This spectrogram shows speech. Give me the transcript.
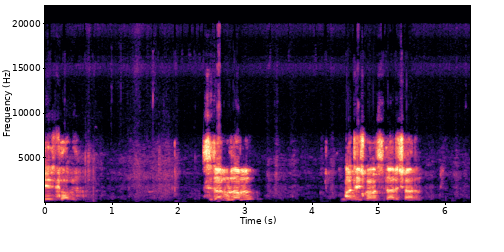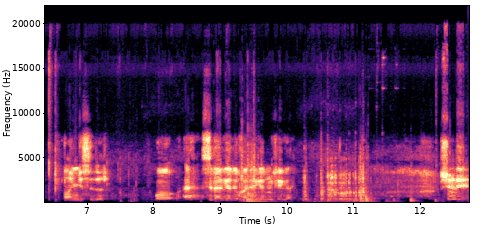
Yedik abi. Sidar burada mı? Ateş bana Sidar'ı çağırın. Hangisidir? O eh Sidar gel yukarıya gel Mike gel. Şimdi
